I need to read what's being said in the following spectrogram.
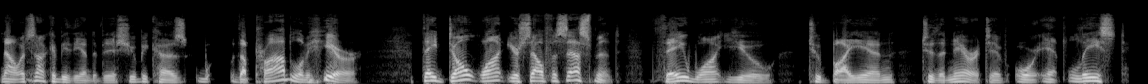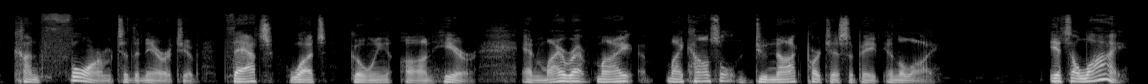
Now, it's not going to be the end of the issue because the problem here, they don't want your self assessment. They want you to buy in to the narrative or at least conform to the narrative. That's what's going on here. And my rep, my my counsel do not participate in the lie. It's a lie.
